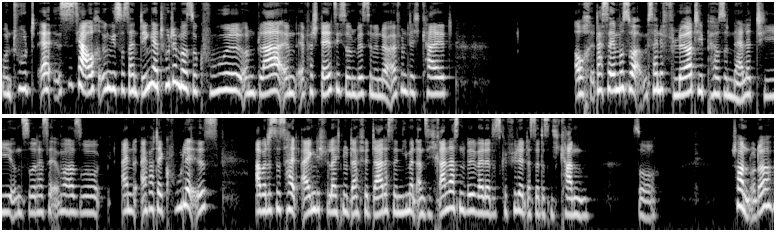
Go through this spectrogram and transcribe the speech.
und tut, er, es ist ja auch irgendwie so sein Ding. Er tut immer so cool und bla. Und er verstellt sich so ein bisschen in der Öffentlichkeit auch, dass er immer so seine flirty Personality und so, dass er immer so ein, einfach der Coole ist. Aber das ist halt eigentlich vielleicht nur dafür da, dass er niemand an sich ranlassen will, weil er das Gefühl hat, dass er das nicht kann. So. Schon, oder?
